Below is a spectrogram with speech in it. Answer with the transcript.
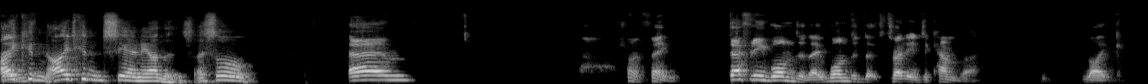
I couldn't I couldn't see any others. I saw Um, I'm trying to think. Definitely Wanda though. Wanda looks directly into camera, like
